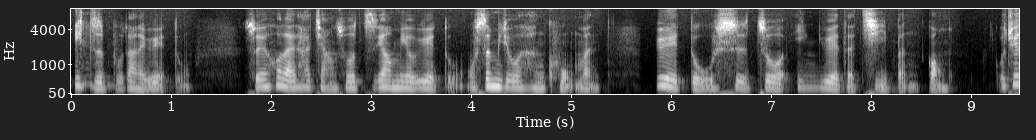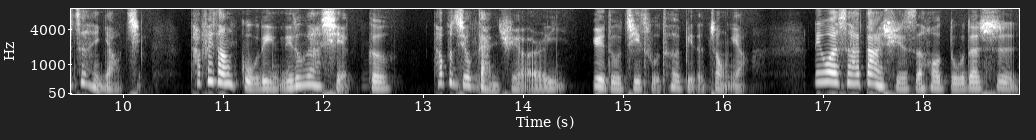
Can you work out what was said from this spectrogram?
一直不断的阅读。所以后来他讲说，只要没有阅读，我生命就会很苦闷。阅读是做音乐的基本功，我觉得这很要紧。他非常鼓励你，如果要写歌，他不只有感觉而已。阅读基础特别的重要。另外是他大学时候读的是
